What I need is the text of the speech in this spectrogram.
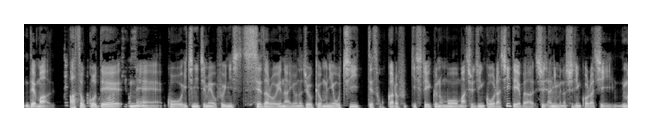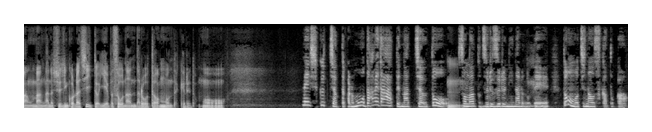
で、まあ、あそこでね、こう、一日目を不意にせざるを得ないような状況に陥って、そこから復帰していくのも、まあ、主人公らしいといえば、主アニメの主人公らしい、ま漫画の主人公らしいといえばそうなんだろうとは思うんだけれども、飯食っちゃったからもうダメだってなっちゃうと、うんその後ズルズルになるので、どう持ち直すかとか、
